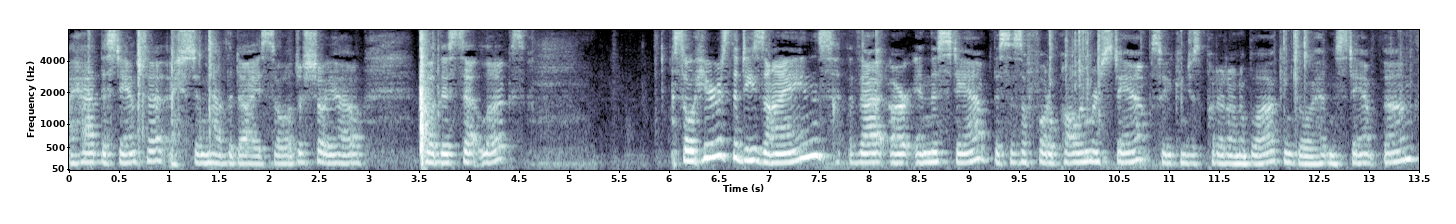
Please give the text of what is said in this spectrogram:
I had the stamp set, I just didn't have the dies. So I'll just show you how, how this set looks. So here's the designs that are in the stamp. This is a photopolymer stamp, so you can just put it on a block and go ahead and stamp them.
